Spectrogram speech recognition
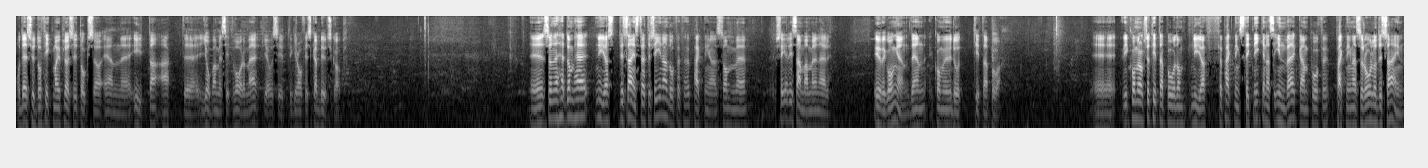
Och dessutom fick man ju plötsligt också en eh, yta att eh, jobba med sitt varumärke och sitt grafiska budskap. Eh, så de här nya designstrategierna då för förpackningar som eh, sker i samband med den här övergången, den kommer vi då titta på. Eh, vi kommer också titta på de nya förpackningsteknikernas inverkan på förpackningarnas roll och design.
